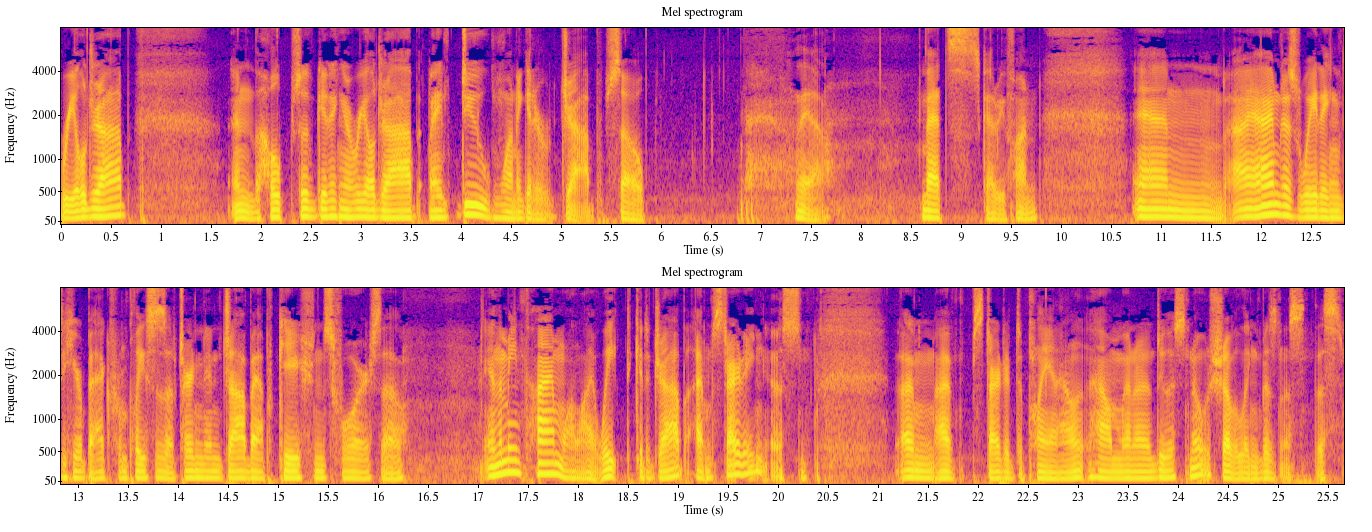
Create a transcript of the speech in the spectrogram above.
real job. And the hopes of getting a real job. I do want to get a job, so yeah, that's gotta be fun and I, am just waiting to hear back from places I've turned in job applications for. So, in the meantime, while I wait to get a job, I'm starting a, um, I've started to plan out how I'm gonna do a snow shoveling business this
